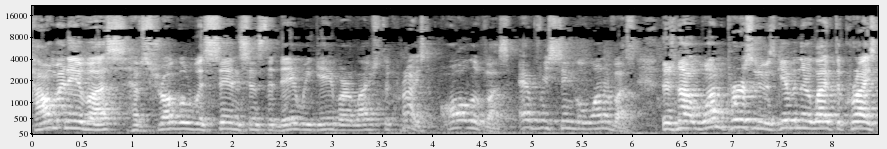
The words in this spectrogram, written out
How many of us have struggled with sin since the day we gave our lives to Christ? All of us, every single one of us. There's not one person who has given their life to Christ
